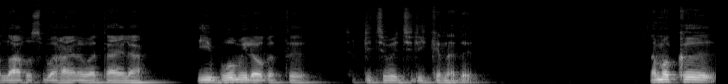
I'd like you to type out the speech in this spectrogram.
അള്ളാഹു സുബാനുവത്തായ ഈ ഭൂമി ലോകത്ത് സൃഷ്ടിച്ചു വച്ചിരിക്കുന്നത്. നമുക്ക്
